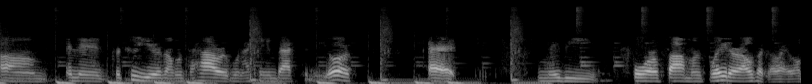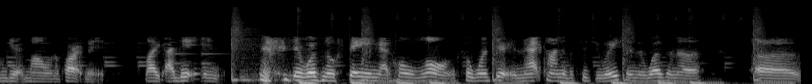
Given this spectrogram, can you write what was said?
Um, and then for two years I went to Howard when I came back to New York at maybe four or five months later, I was like, all right, well, I'm getting my own apartment. Like I didn't, there was no staying at home long. So once you're in that kind of a situation, there wasn't a, uh,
